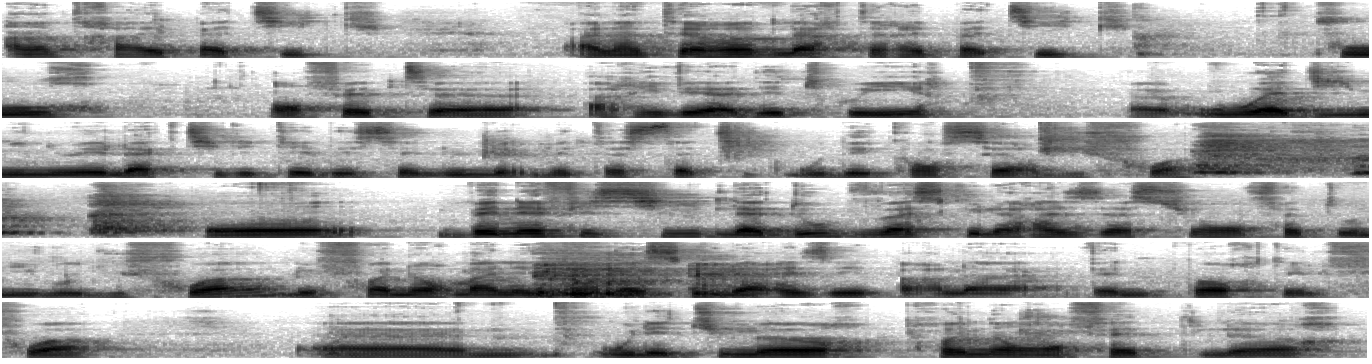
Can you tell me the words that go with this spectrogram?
intrahépatique à l'intérieur de l'artère hépatique pour en fait arriver à détruire ou à diminuer l'activité des cellules métastatiques ou des cancers du foie. On bénéficie de la double vascularisation en fait au niveau du foie, le foie normal étant vascularisé par la veine porte et le foie euh, où les tumeurs prenant en fait leur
